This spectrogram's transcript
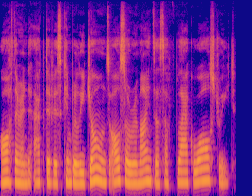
Author and activist Kimberly Jones also reminds us of Black Wall Street,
